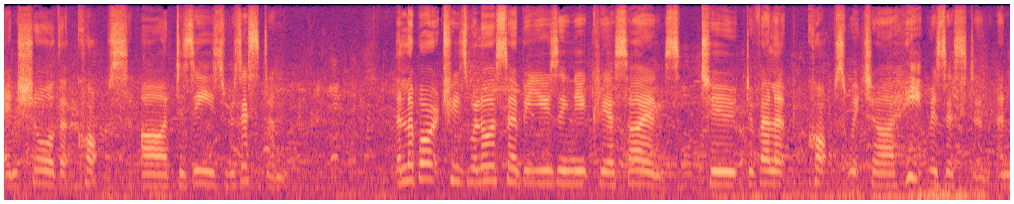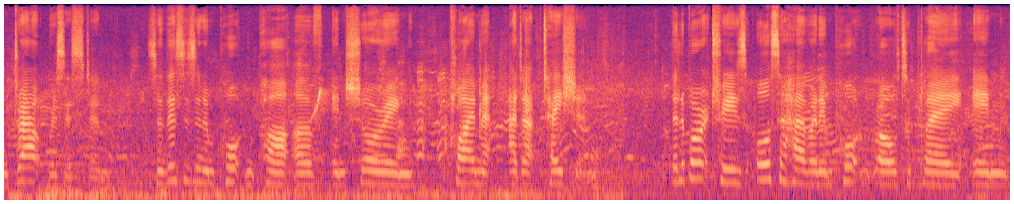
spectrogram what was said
ensure that crops are disease resistant. The laboratories will also be using nuclear science to develop crops which are heat resistant and drought resistant. So this is an important part of ensuring climate adaptation. The laboratories also have an important role to play in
